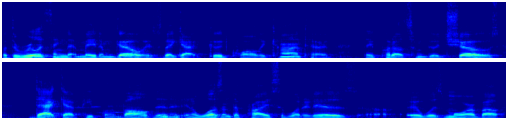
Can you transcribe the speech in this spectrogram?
But the really thing that made them go is they got good quality content. They put out some good shows. That got people involved in it, and it wasn't the price of what it is. Uh, it was more about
